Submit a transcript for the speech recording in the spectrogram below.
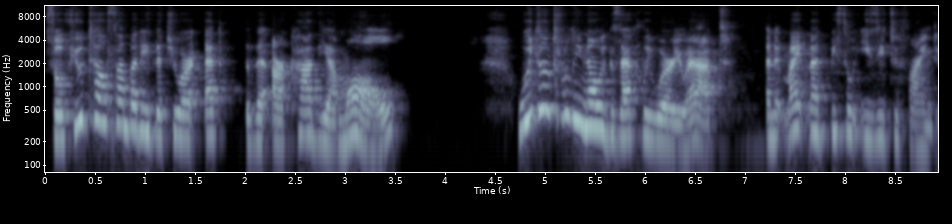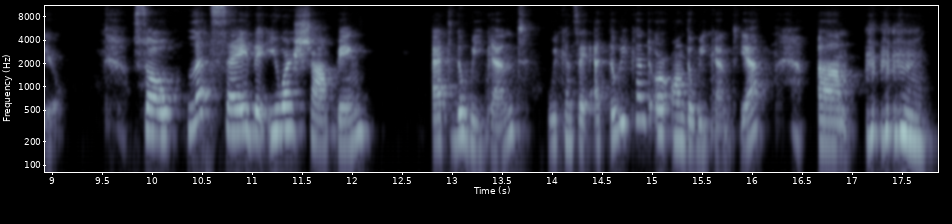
So if you tell somebody that you are at the Arkadia Mall, we don't really know exactly where you're at, and it might not be so easy to find you. So let's say that you are shopping at the weekend. We can say at the weekend or on the weekend, yeah? Um,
